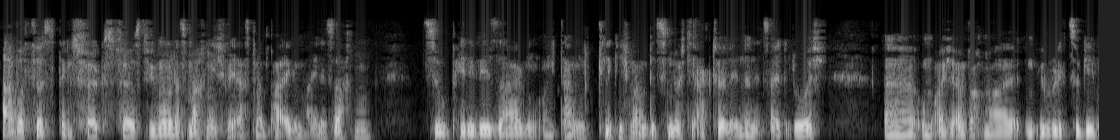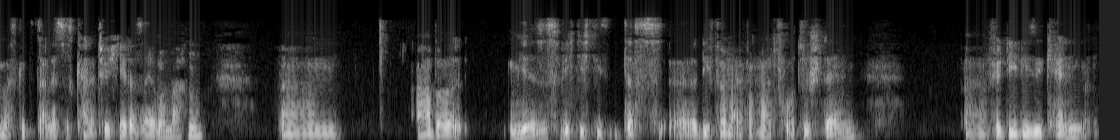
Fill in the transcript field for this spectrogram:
aber first things first, first. Wie wollen wir das machen? Ich will erstmal ein paar allgemeine Sachen zu PDW sagen und dann klicke ich mal ein bisschen durch die aktuelle Internetseite durch, äh, um euch einfach mal einen Überblick zu geben, was gibt's da alles. Das kann natürlich jeder selber machen. Ähm, aber mir ist es wichtig, die, das, äh, die Firma einfach mal vorzustellen, äh, für die, die sie kennen,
